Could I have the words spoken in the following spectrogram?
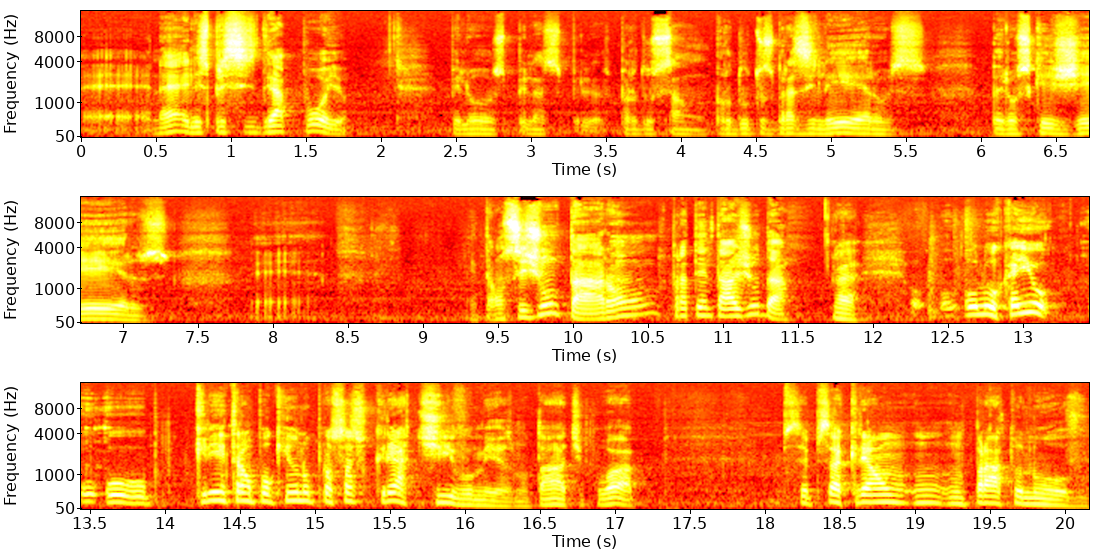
é, né, eles precisam de apoio pelos, pelas, pela produção, produtos brasileiros, pelos queijeiros. é. então se juntaram para tentar ajudar. É. O, o Luca, e o, o- queria entrar um pouquinho no processo criativo mesmo, tá? Tipo, ah, você precisa criar um, um- um prato novo.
